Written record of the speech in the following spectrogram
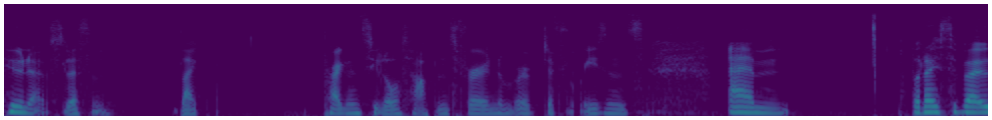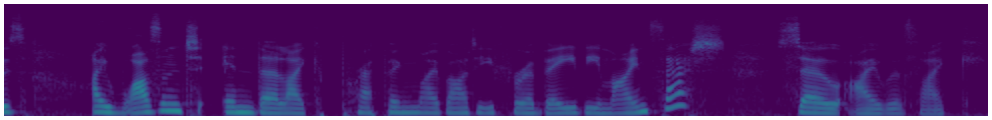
Who knows? Listen, like pregnancy loss happens for a number of different reasons. Um, but I suppose I wasn't in the like prepping my body for a baby mindset. So I was like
